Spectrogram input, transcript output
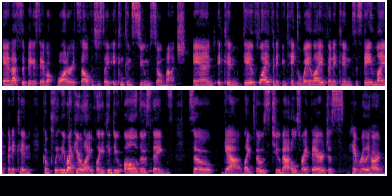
And that's the biggest thing about water itself. It's just like it can consume so much and it can give life and it can take away life and it can sustain life and it can completely wreck your life. Like it can do all those things. So, yeah, like those two battles right there just hit really hard.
